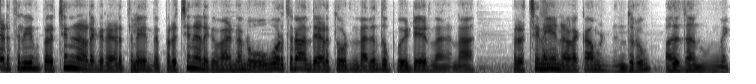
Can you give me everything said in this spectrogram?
இடத்துலையும் பிரச்சனை நடக்கிற இடத்துல இந்த பிரச்சனை எனக்கு வேண்டாம்னு ஒவ்வொருத்தரும் அந்த இடத்த விட்டு நகர்ந்து போயிட்டே இருந்தாங்கன்னா பிரச்சனையே நடக்காமல் நின்றுரும். அதுதான் உண்மை.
